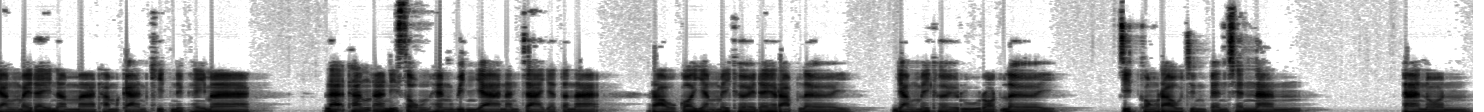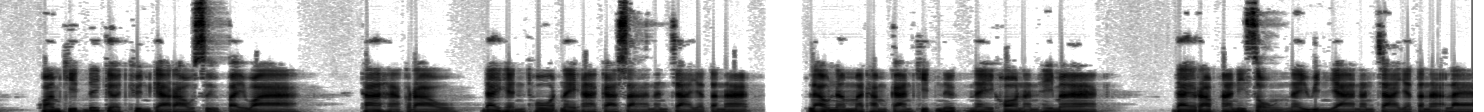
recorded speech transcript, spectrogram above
ยังไม่ได้นำมาทำการคิดนึกให้มาก และทั้งอนิสงส์แห่งวิญญาณัญจายตนะ เราก็ยังไม่เคยได้รับเลย ยังไม่เคยรู้รสเลย จิตของเราจึงเป็นเช่นนั้น อานนท์ความคิดได้เกิดขึ้นแก่เราสืบไปว่า ถ้าหากเรา ได้เห็นโทษในอากาสานัญจายตนะ แล้วนำมาทำการคิดนึกในข้อนั้นให้มาก ได้รับอานิสงส์ในวิญญาณัญจายตนะแล้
